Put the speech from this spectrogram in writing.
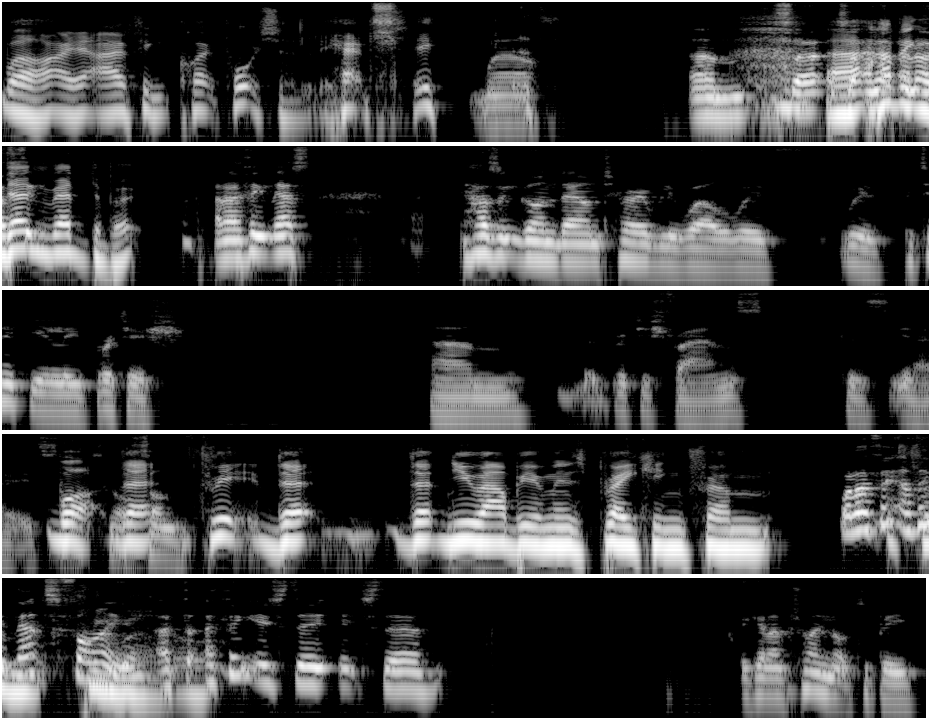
well, I, I think quite fortunately, actually. Well, Um, so, so- Uh, having then think, read the book, and I think that's hasn't gone down terribly well with with particularly British um, British fans because you know it's, what it's not that some, three that that New Albion is breaking from. Well, I think I think that's fine. I, th- or- I think it's the it's the again. I'm trying not to be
